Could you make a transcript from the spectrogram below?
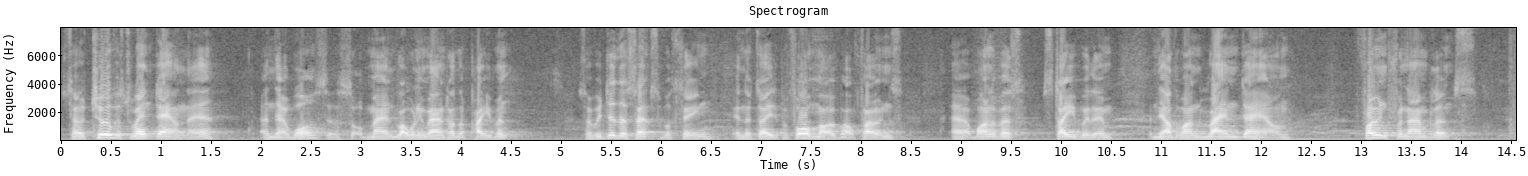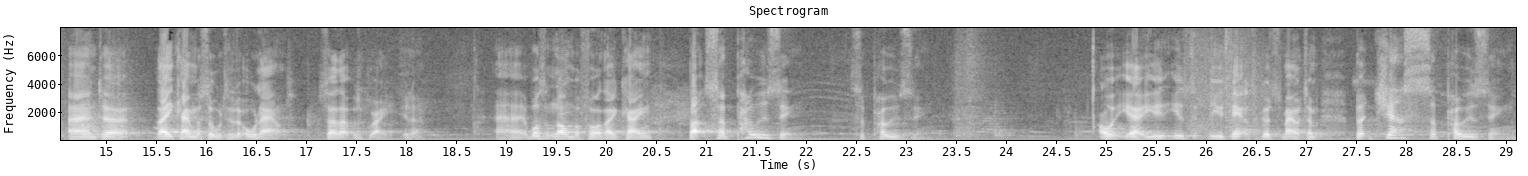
So two of us went down there, and there was a sort of man rolling around on the pavement. So we did the sensible thing in the days before mobile phones. Uh, one of us stayed with him, and the other one ran down, phoned for an ambulance, and uh, they came and sorted it all out. So that was great, you know. Uh, it wasn't long before they came, but supposing, supposing, oh yeah, you, you, you think it's a good Samaritan, but just supposing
